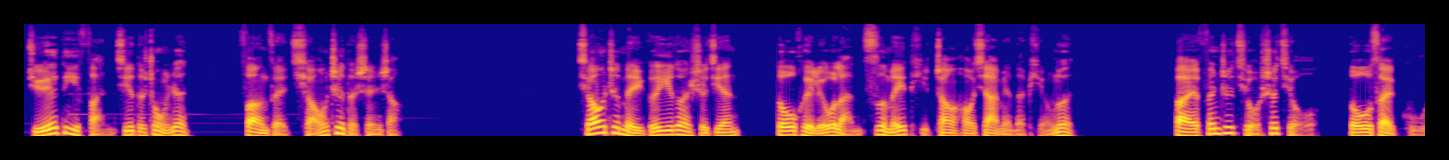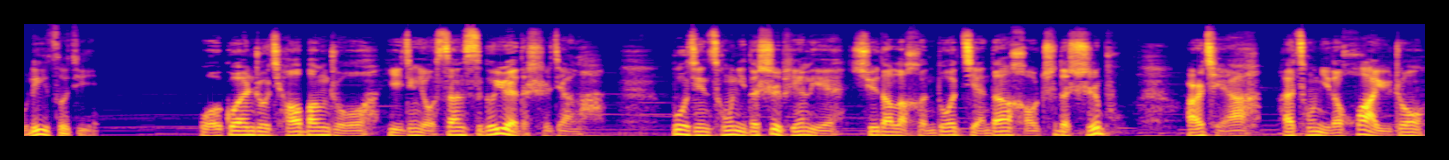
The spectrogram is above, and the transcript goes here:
绝地反击的重任放在乔治的身上。乔治每隔一段时间都会浏览自媒体账号下面的评论，百分之九十九都在鼓励自己。我关注乔帮主已经有三四个月的时间了，不仅从你的视频里学到了很多简单好吃的食谱，而且啊，还从你的话语中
